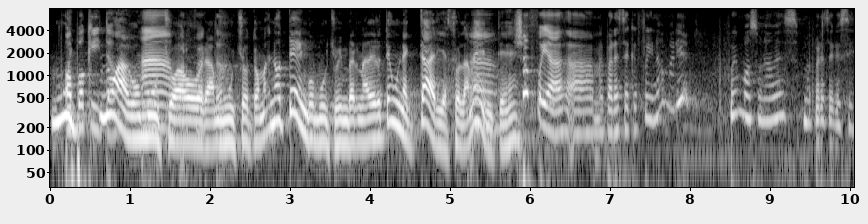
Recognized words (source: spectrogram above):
Muy- o poquito. No hago Ah, mucho ahora, mucho tomate. No tengo mucho invernadero, tengo una hectárea solamente. Ah, ¿eh? Yo fui a, a- me parece que fui, ¿no, Mariel? Fuimos una vez, me parece que sí.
